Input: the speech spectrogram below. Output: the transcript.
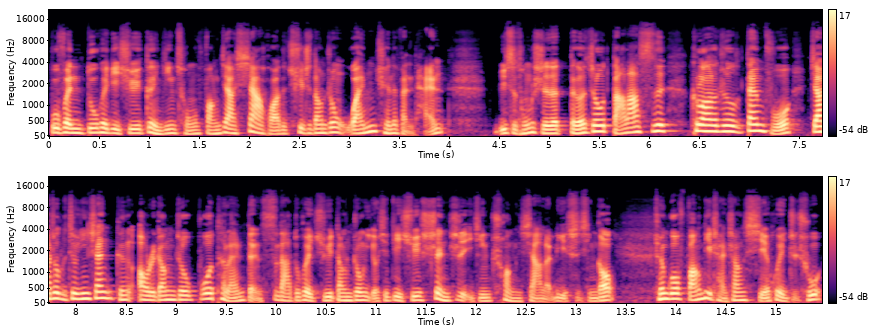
部分都会地区更已经从房价下滑的趋势当中完全的反弹。与此同时的德州达拉斯、科罗拉多州的丹佛、加州的旧金山跟奥勒冈州波特兰等四大都会区当中，有些地区甚至已经创下了历史新高。全国房地产商协会指出，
